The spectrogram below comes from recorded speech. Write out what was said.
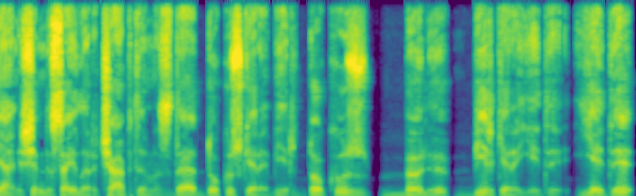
Yani şimdi sayıları çarptığımızda 9 kere 1, 9 bölü 1 kere 7, 7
